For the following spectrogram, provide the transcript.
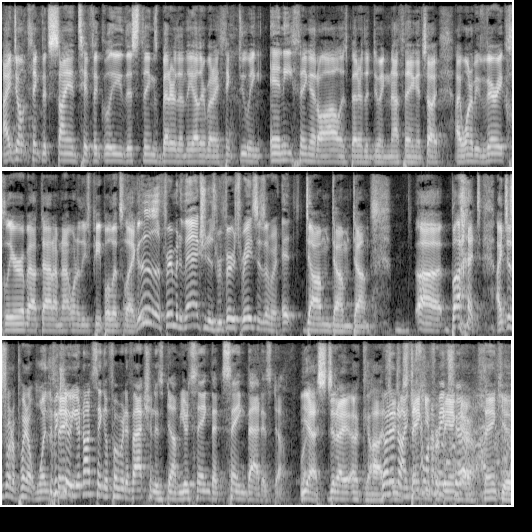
I don't think that scientifically this thing's better than the other, but I think doing anything at all is better than doing nothing. And so I, I want to be very clear about that. I'm not one of these people that's like, affirmative action is reverse racism. It's dumb, dumb, dumb. Uh, but I just want to point out one to be thing. clear, you're not saying affirmative action is dumb. You're saying that saying that is dumb. Yes, did I? Oh God! No, no, no, Jesus, I just thank you for being sure. here. Thank you.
